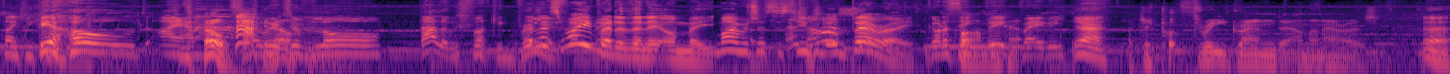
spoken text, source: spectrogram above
Thank you. Behold, I am Oh, the fucking poet of law. That looks fucking That brilliant. looks way me. better than it on me. Mine was just a stupid little awesome. beret. Gotta think Farming big, hat. baby. Yeah. I just put three grand down on arrows. Yeah.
